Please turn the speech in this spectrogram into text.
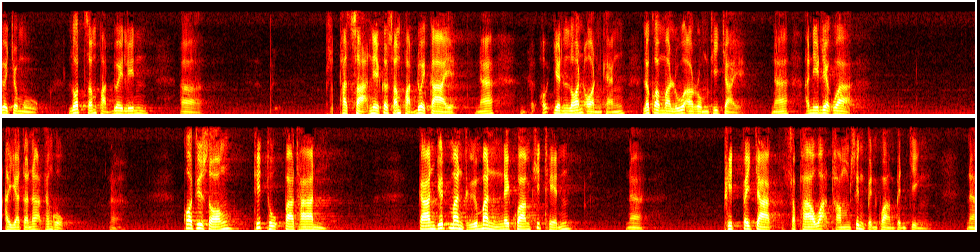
ด้วยจมูกรสสัมผัสด้วยลิ้นผัสสะเนี่ยก็สัมผัสด้วยกายนะเย็นร้อนอ่อนแข็ง แล้วก็มารู้อารมณ์ที่ใจนะอันนี้เรียกว่าอายตนะทั้งหกนะข้อที่สองทิฏฐุปาทาน การยึดมั่นถือมั่นในความคิดเห็นนะผิดไปจากสภาวะธรรมซึ่งเป็นความเป็นจริงนะ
